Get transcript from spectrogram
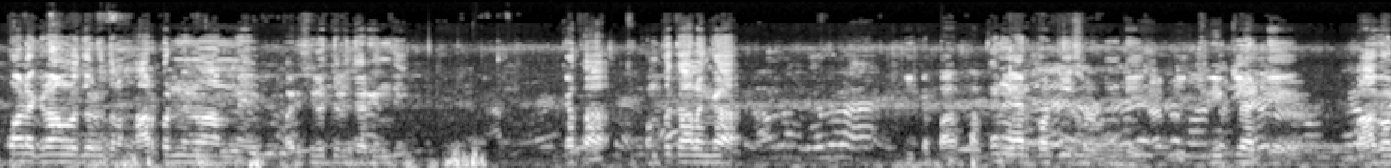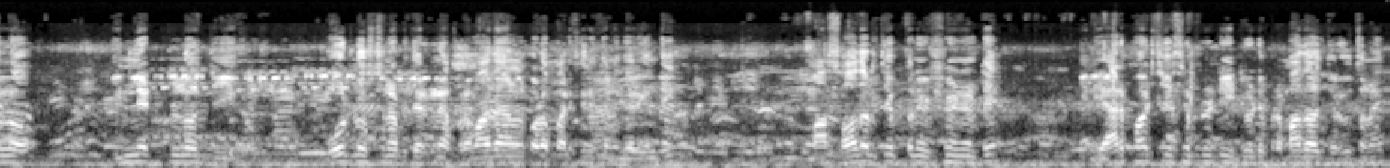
ఉప్పాడ గ్రామంలో జరుగుతున్న హార్బర్ నిర్మాణాన్ని పరిశీలించడం జరిగింది. గత కొంతకాలంగా ఇక ప- పక్కన ఏర్పాటు చేసినటువంటి ఈ క్రీక్ లాంటి భాగంలో ఇన్లెట్లోంచి బోట్లు వస్తున్నప్పుడు జరిగిన ప్రమాదాలను కూడా పరిశీలించడం జరిగింది. మా సోదరు చెప్తున్న విషయం ఏంటంటే ఇది ఏర్పాటు చేసినటువంటి ఇటువంటి ప్రమాదాలు జరుగుతున్నాయి.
